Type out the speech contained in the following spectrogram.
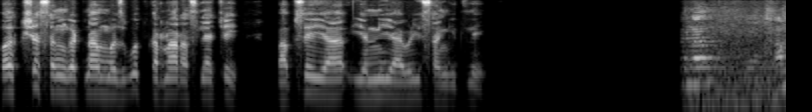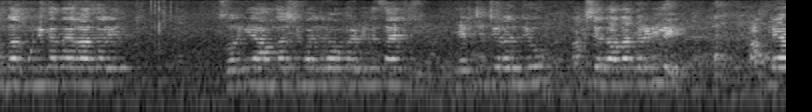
पक्ष संघटना मजबूत करणार असल्याचे बापसे या यांनी यावेळी सांगितले. आमदार मोनिकाताई राजाळे स्वर्गीय आमदार शिवाजीराव कर्डिले साहेब यांचे चिरंजीव अक्षयदादा कर्डिले आपल्या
